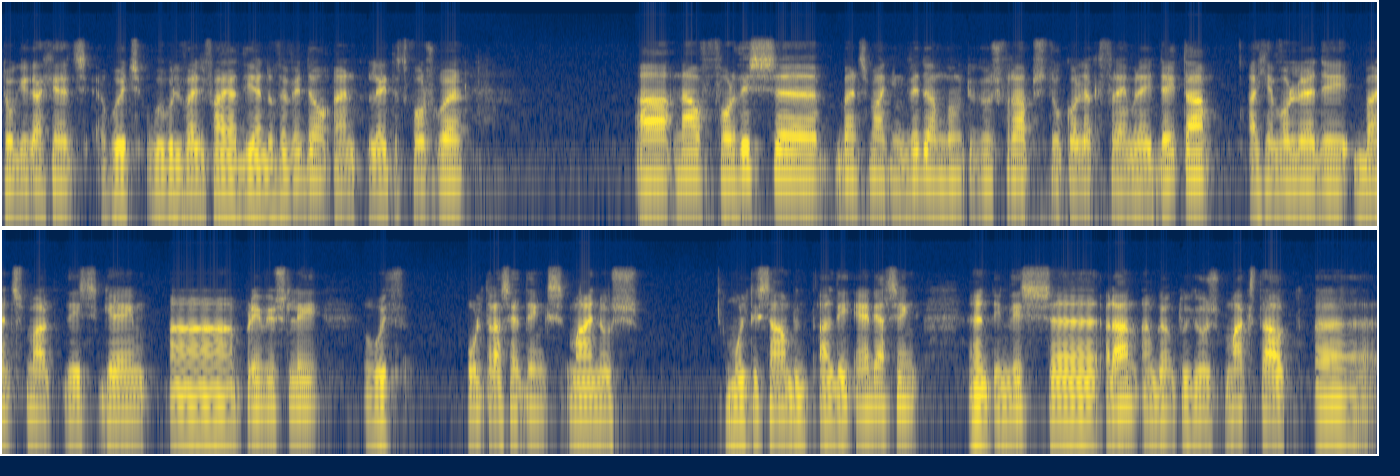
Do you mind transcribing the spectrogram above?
2 GHz which we will verify at the end of the video and latest firmware. Uh, now for this uh, benchmarking video I'm going to use Fraps to collect frame rate data. I have already benchmarked this game uh, previously with ultra settings minus multi-sample anti-aliasing and in this uh, run I'm going to use maxed out uh,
